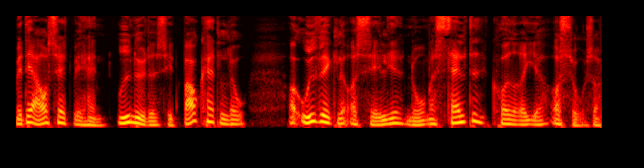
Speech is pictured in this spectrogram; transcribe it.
Med det afsæt vil han udnytte sit bagkatalog og udvikle og sælge Noma salte, krydderier og saucer.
